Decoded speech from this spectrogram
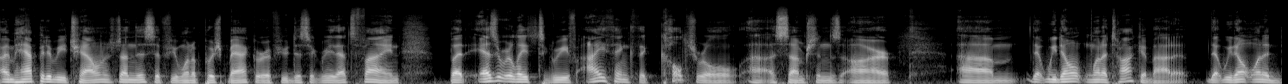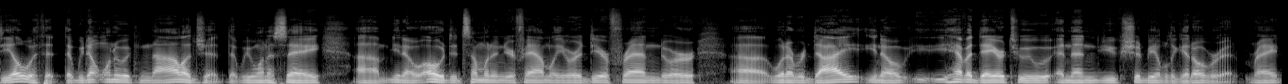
I'm happy to be challenged on this. If you want to push back or if you disagree, that's fine. But as it relates to grief, I think the cultural uh, assumptions are um, that we don't want to talk about it, that we don't want to deal with it, that we don't want to acknowledge it, that we want to say, um, you know, oh, did someone in your family or a dear friend or uh, whatever die? You know, you have a day or two and then you should be able to get over it, right?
